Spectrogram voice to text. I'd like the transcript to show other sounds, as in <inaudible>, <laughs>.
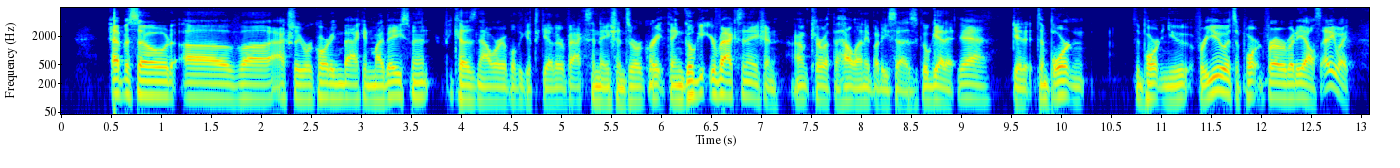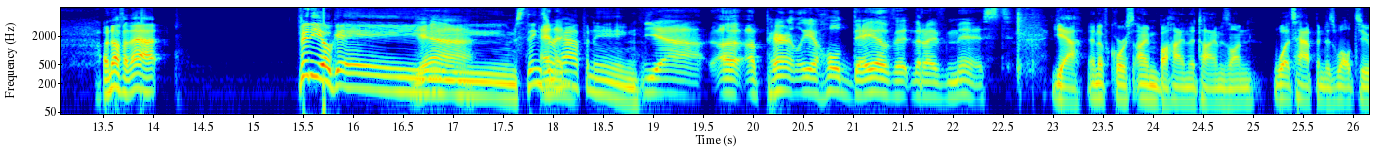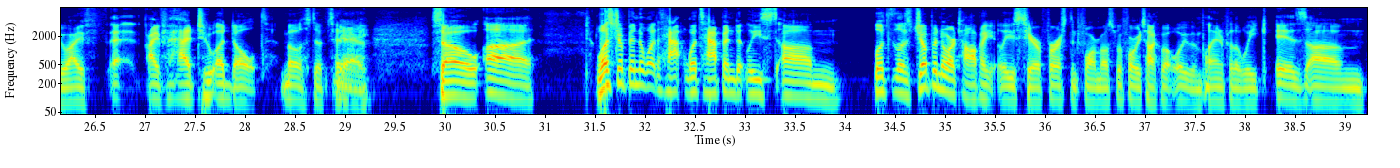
episode of uh, actually recording back in my basement because now we're able to get together. Vaccinations are a great thing. Go get your vaccination. I don't care what the hell anybody says. Go get it. Yeah. Get it. It's important. It's important you for you. It's important for everybody else. Anyway, enough of that. Video games. Things And are a- happening. Yeah. Uh, apparently, a whole day of it that I've missed. Yeah, and of course I'm behind the times on what's happened as well too. I've I've had to adult most of today. Yeah. So, uh let's jump into what ha- what's happened at least um let's let's jump into our topic at least here first and foremost before we talk about what we've been playing for the week is um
